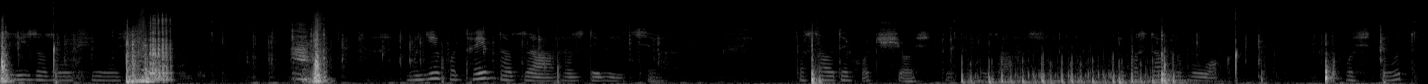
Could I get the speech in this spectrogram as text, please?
залізо залишилось. Мені потрібно зараз, дивіться. Поставити хоч щось тут зараз. І поставлю блок. Ось тут.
